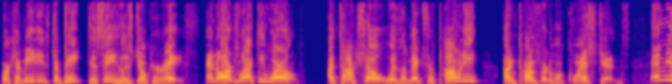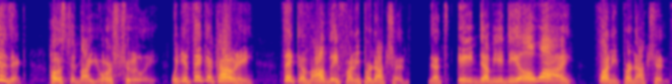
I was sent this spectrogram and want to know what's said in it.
where comedians compete to see who's Joker Race. And Orb's Wacky World, a talk show with a mix of comedy, uncomfortable questions, and music, hosted by yours truly. When you think of comedy, think of Awdly Funny Productions. That's A W D L Y Funny Productions.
